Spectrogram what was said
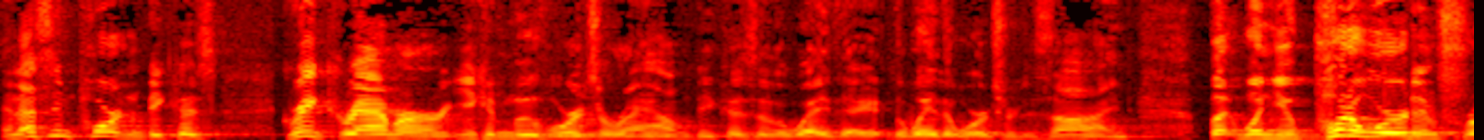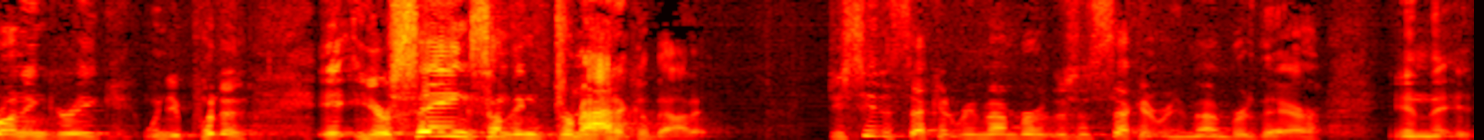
And that's important because Greek grammar, you can move words around because of the way, they, the way the words are designed. But when you put a word in front in Greek, when you put a, it, you're saying something dramatic about it. Do you see the second remember? There's a second remember there in, the,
